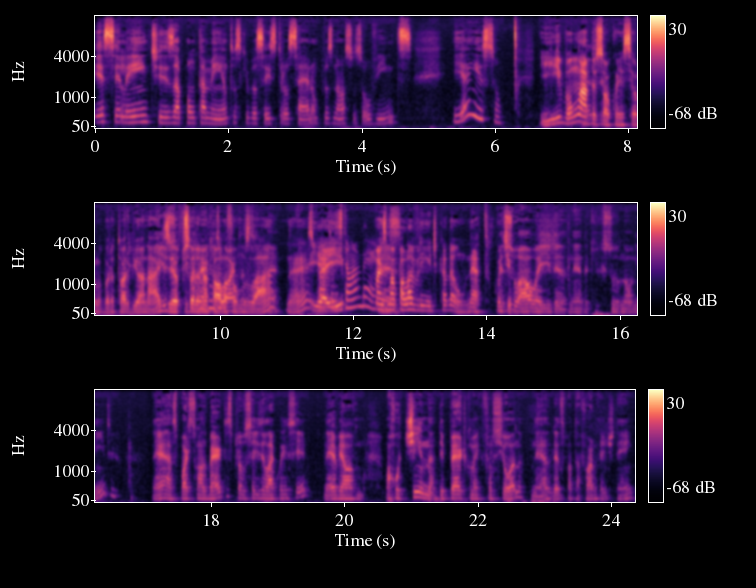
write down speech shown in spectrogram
excelentes apontamentos que vocês trouxeram para os nossos ouvintes. E é isso. E vamos lá, É, pessoal, conhecer o Laboratório Bioanálise. Isso, Eu e a professora Ana Paula as fomos portas, lá, né? né? As E portas aí, mais uma É. palavrinha de cada um. Neto, contigo. pessoal aí da, né, do que estuda na Uninter, né, as portas estão abertas para vocês ir lá conhecer, né, ver uma, uma rotina de perto como é que funciona, né, as grandes plataformas que a gente tem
